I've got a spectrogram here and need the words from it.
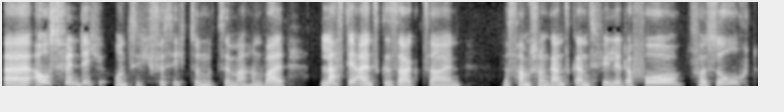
äh, ausfindig und sich für sich zunutze machen, weil lass dir eins gesagt sein, das haben schon ganz, ganz viele davor versucht.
